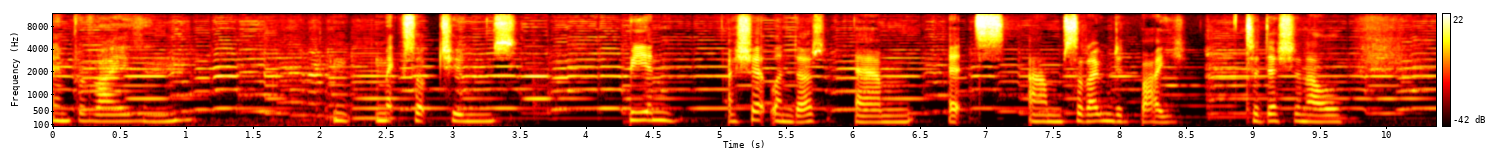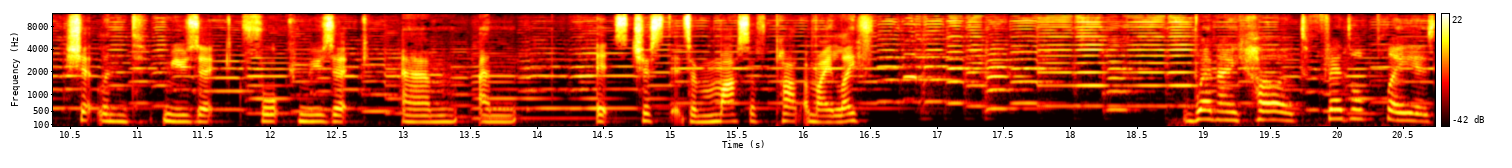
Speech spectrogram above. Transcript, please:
improvise and m- mix up tunes. Being a Shetlander, um, it's I'm surrounded by traditional Shetland music, folk music, um, and it's just it's a massive part of my life. When I heard fiddle players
